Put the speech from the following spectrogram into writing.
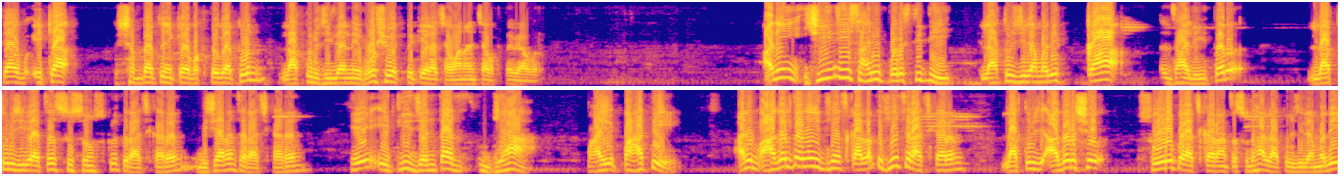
त्या एका शब्दातून एका वक्तव्यातून लातूर जिल्ह्याने रोष व्यक्त केला चव्हाणांच्या वक्तव्यावर. आणि ही जी सारी परिस्थिती लातूर जिल्ह्यामध्ये का झाली तर लातूर जिल्ह्याचं सुसंस्कृत राजकारण विचारांचं राजकारण हे इथली जनता घ्या पाहि पाहते. आणि मागलचा जो इतिहास काढला तर हेच राजकारण लातूर आदर्श स्वरूप राजकारणाचं सुद्धा लातूर जिल्ह्यामध्ये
